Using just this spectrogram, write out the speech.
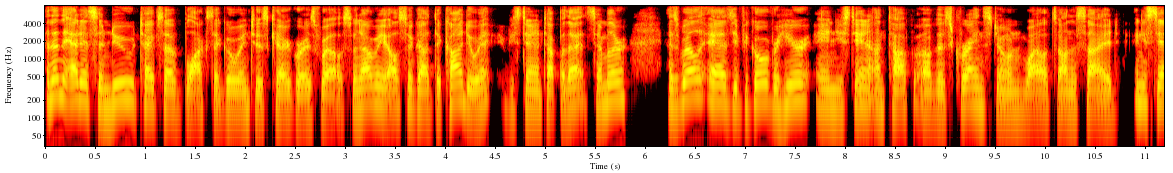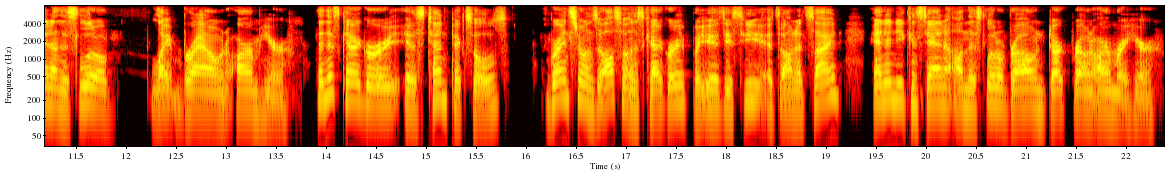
And then they added some new types of blocks that go into this category as well. So now we also got the conduit, if you stand on top of that, similar, as well as if you go over here and you stand on top of this grindstone while it's on the side, and you stand on this little light brown arm here. Then this category is 10 pixels, the grindstone is also in this category, but as you see, it's on its side. And then you can stand on this little brown, dark brown arm right here.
